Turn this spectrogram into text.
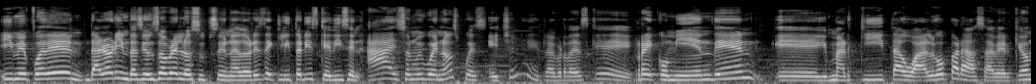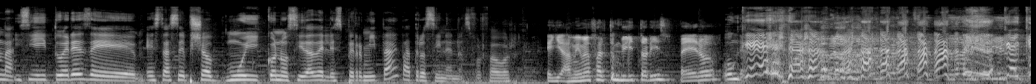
y me pueden dar orientación sobre los succionadores de clítoris que dicen, ay, son muy buenos, pues échenle. La verdad es que recomienden eh, marquita o algo para saber qué onda. Y si tú eres de esta sex shop muy conocida del espermita, patrocínanos, por favor. Ya, a mí me falta un clítoris, pero ¿Un qué? ¿Qué qué?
